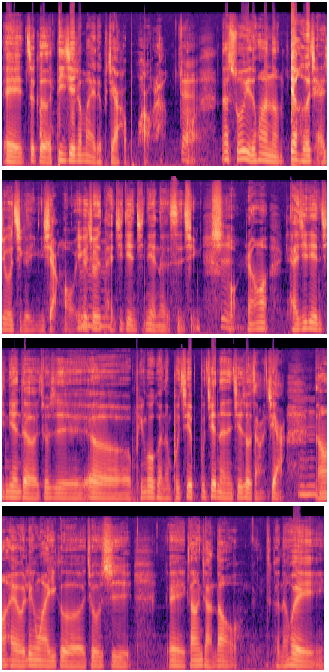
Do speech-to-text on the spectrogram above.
诶，这个低阶就卖的比较好不好啦？对，那所以的话呢，这样合起来就有几个影响，哦，一个就是台积电今天那个事情，是，然后台积电今天的就是呃，苹果可能不见不见得能接受涨价，然后还有另外一个就是，诶，刚刚讲到。可能会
